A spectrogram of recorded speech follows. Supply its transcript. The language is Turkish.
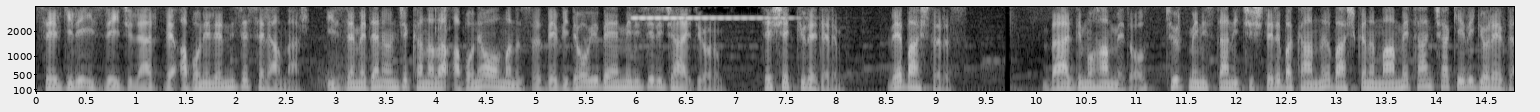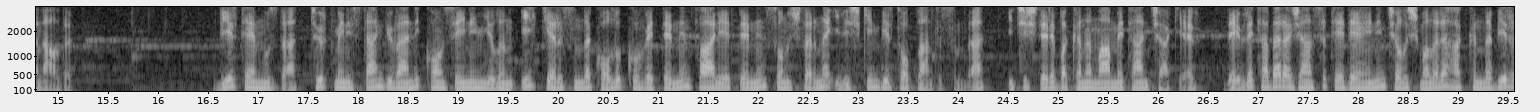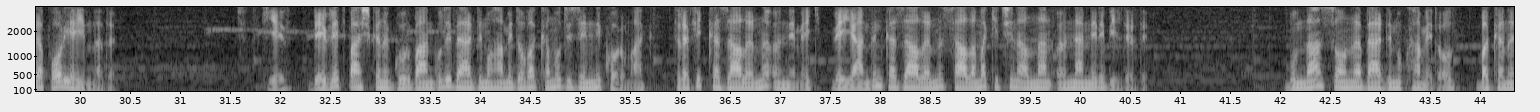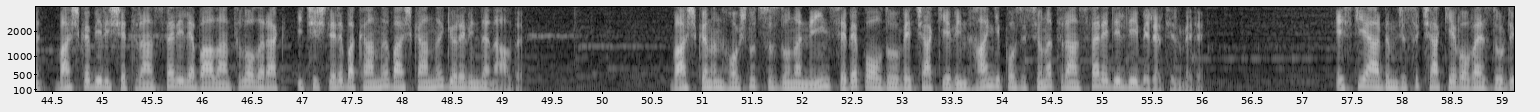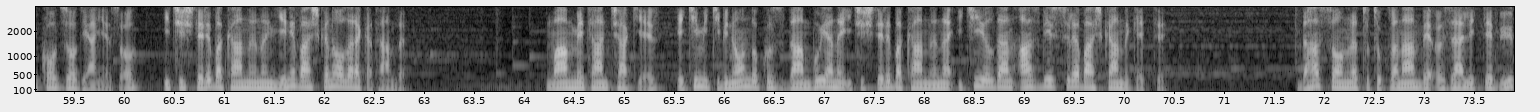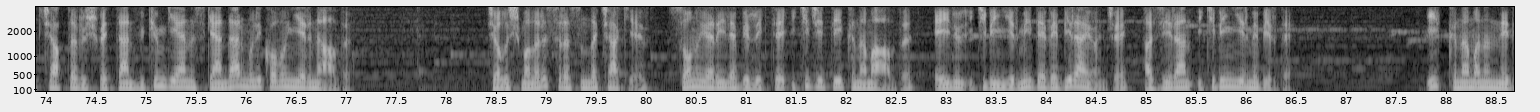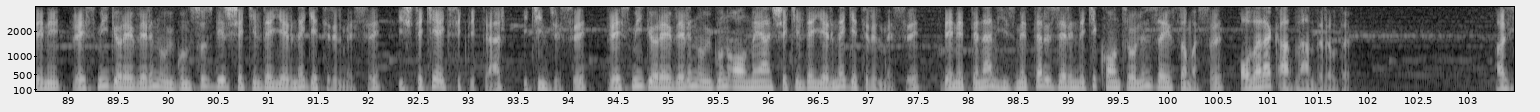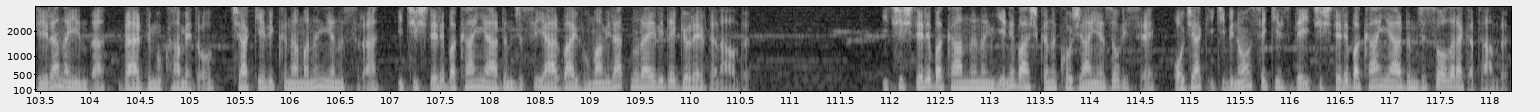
Sevgili izleyiciler ve abonelerinize selamlar. İzlemeden önce kanala abone olmanızı ve videoyu beğenmenizi rica ediyorum. Teşekkür ederim. Ve başlarız. Berdi Muhammedov, Türkmenistan İçişleri Bakanlığı Başkanı Mehmet Han Çakyev'i görevden aldı. 1 Temmuz'da Türkmenistan Güvenlik Konseyi'nin yılın ilk yarısında kolluk kuvvetlerinin faaliyetlerinin sonuçlarına ilişkin bir toplantısında, İçişleri Bakanı Mehmet Han Çakyev, Devlet Haber Ajansı TDH'nin çalışmaları hakkında bir rapor yayınladı. Kiev, Devlet Başkanı Gurbanguly Berdimuhamedova kamu düzenini korumak, trafik kazalarını önlemek ve yangın kazalarını sağlamak için alınan önlemleri bildirdi. Bundan sonra Berdimuhamedov, bakanı, başka bir işe transfer ile bağlantılı olarak İçişleri Bakanlığı Başkanlığı görevinden aldı. Başkanın hoşnutsuzluğuna neyin sebep olduğu ve Çakyev'in hangi pozisyona transfer edildiği belirtilmedi. Eski yardımcısı Çakyev Ovezdurdi Kodzodyanyazov, İçişleri Bakanlığı'nın yeni başkanı olarak atandı. Mehmet Han Çakyev, Ekim 2019'dan bu yana İçişleri Bakanlığı'na iki yıldan az bir süre başkanlık etti. Daha sonra tutuklanan ve özellikle büyük çapta rüşvetten hüküm giyen İskender Mulikov'un yerini aldı. Çalışmaları sırasında Çakyev, son uyarıyla birlikte iki ciddi kınama aldı, Eylül 2020'de ve bir ay önce, Haziran 2021'de. İlk kınamanın nedeni resmi görevlerin uygunsuz bir şekilde yerine getirilmesi, işteki eksiklikler, ikincisi, resmi görevlerin uygun olmayan şekilde yerine getirilmesi, denetlenen hizmetler üzerindeki kontrolün zayıflaması olarak adlandırıldı. Haziran ayında Berdi Mukhamedov, Çakyev'i kınamanın yanı sıra İçişleri Bakan Yardımcısı Yarbay Humamilat Nurayev'i de görevden aldı. İçişleri Bakanlığı'nın yeni başkanı Kojan Yazov ise Ocak 2018'de İçişleri Bakan Yardımcısı olarak atandı.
